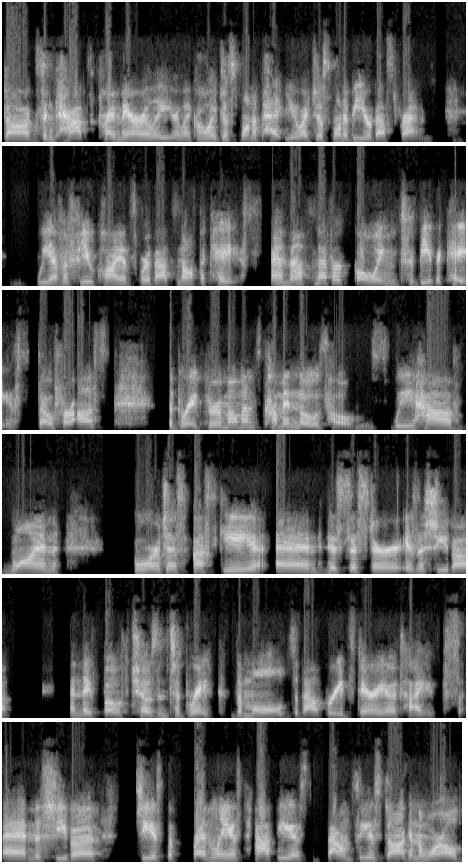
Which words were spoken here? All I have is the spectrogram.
dogs and cats primarily, you're like, oh, I just want to pet you. I just want to be your best friend. Mm-hmm. We have a few clients where that's not the case, and that's never going to be the case. So for us, the breakthrough moments come in those homes. We have one gorgeous husky, and his sister is a Shiba. And they've both chosen to break the molds about breed stereotypes. And the Shiba she is the friendliest, happiest, bounciest dog in the world.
